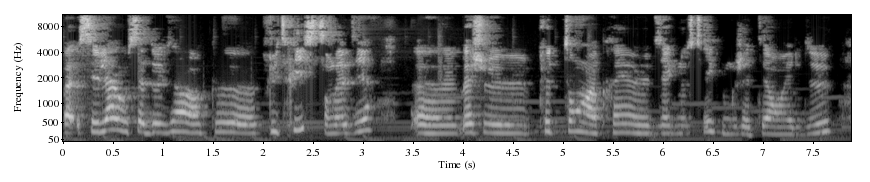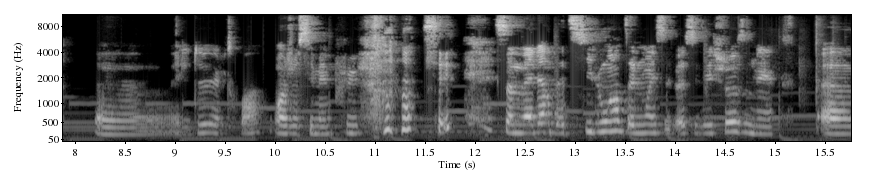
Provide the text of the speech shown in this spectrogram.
Bah, C'est là où ça devient un peu plus triste, on va dire. Bah, je, peu de temps après le diagnostic, donc j'étais en L2. L2, L3, oh, je sais même plus. ça m'a l'air d'être si loin tellement il s'est passé des choses, mais euh,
